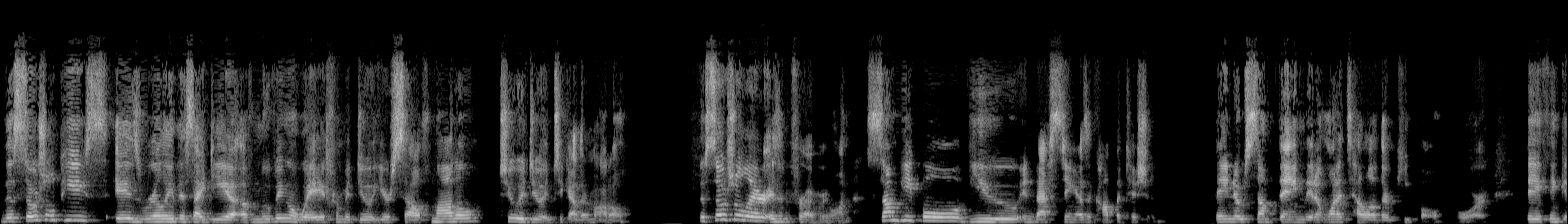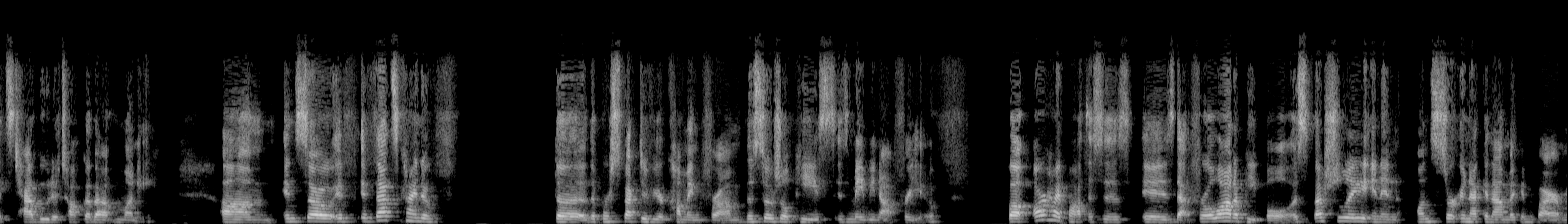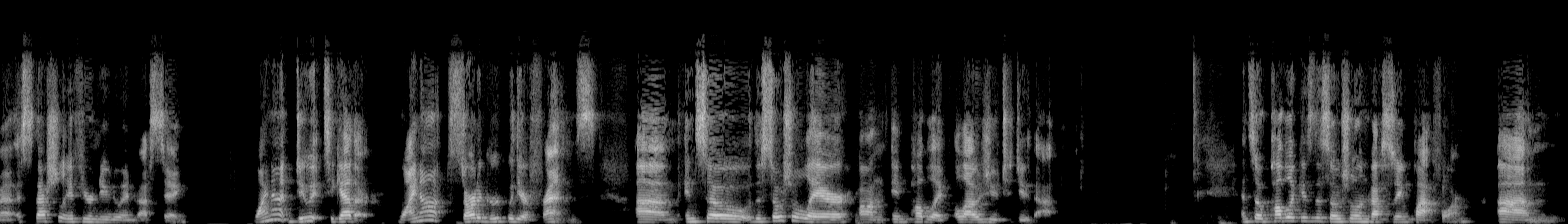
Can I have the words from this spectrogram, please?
The social piece is really this idea of moving away from a do it yourself model to a do it together model the social layer isn't for everyone. Some people view investing as a competition. They know something, they don't want to tell other people, or they think it's taboo to talk about money. Um, and so, if, if that's kind of the, the perspective you're coming from, the social piece is maybe not for you. But our hypothesis is that for a lot of people, especially in an uncertain economic environment, especially if you're new to investing, why not do it together? Why not start a group with your friends? Um, and so the social layer on in public allows you to do that. And so public is the social investing platform. Um,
